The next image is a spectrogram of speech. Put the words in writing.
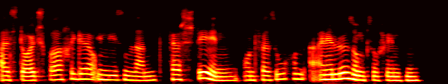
als Deutschsprachige in diesem Land verstehen und versuchen, eine Lösung zu finden.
